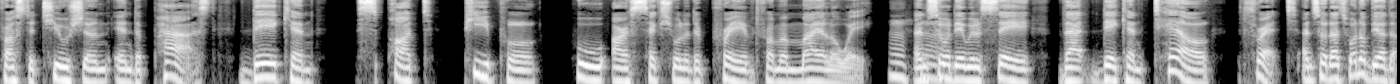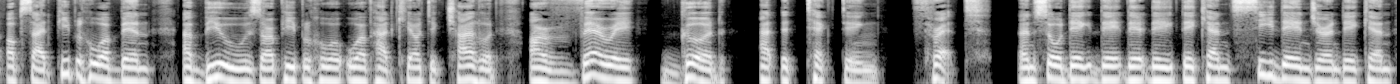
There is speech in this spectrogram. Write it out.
prostitution in the past, they can spot people who are sexually depraved from a mile away. Mm-hmm. And so they will say that they can tell threat. And so that's one of the other upside. People who have been abused or people who, who have had chaotic childhood are very good at detecting threat. And so they, they, they, they, they can see danger and they can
